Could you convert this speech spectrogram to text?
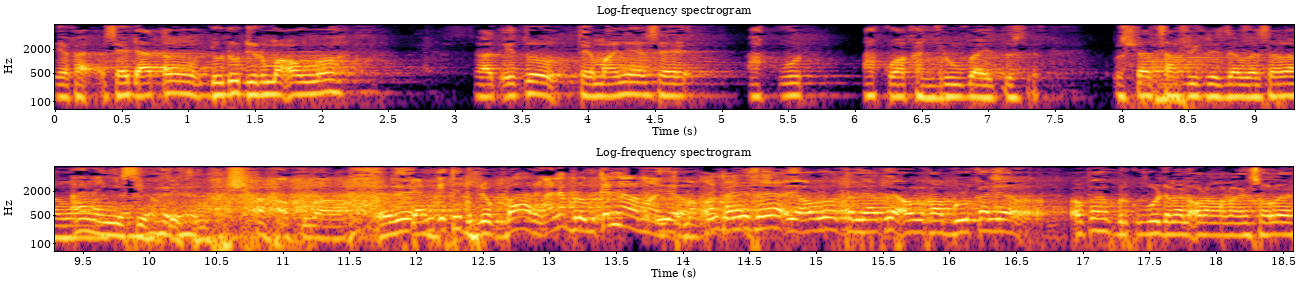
Ya kak, saya datang duduk di rumah Allah. Saat itu temanya saya aku aku akan berubah itu. Ustadz Safiq Rizal Basalam. Ana yang ngisi waktu itu. Masya Allah. Jadi- Dan kita duduk bareng. Ana belum kenal sama Iya. Makanya makanya saya ya Allah ternyata Allah kabulkan ya apa berkumpul dengan orang-orang yang soleh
